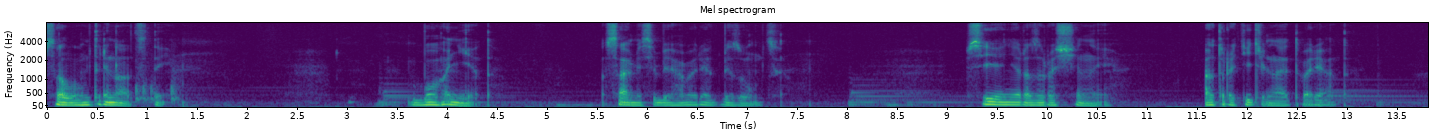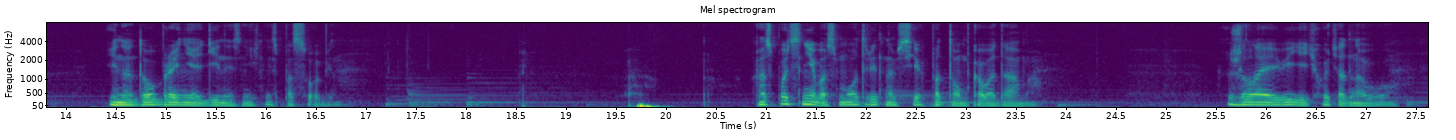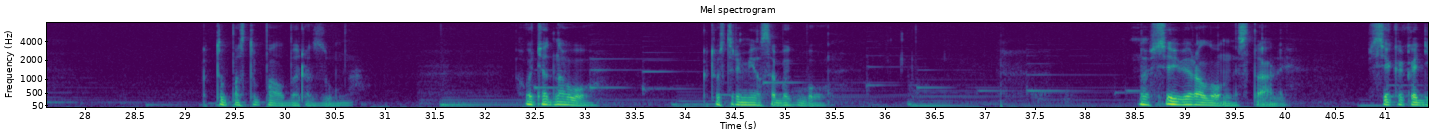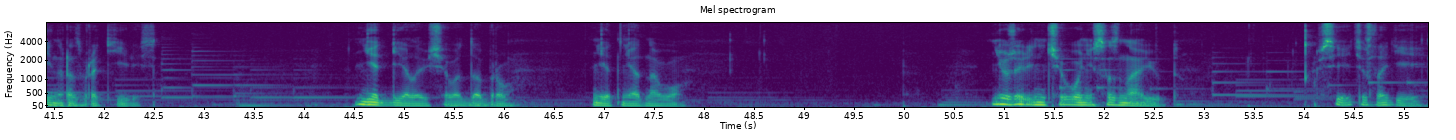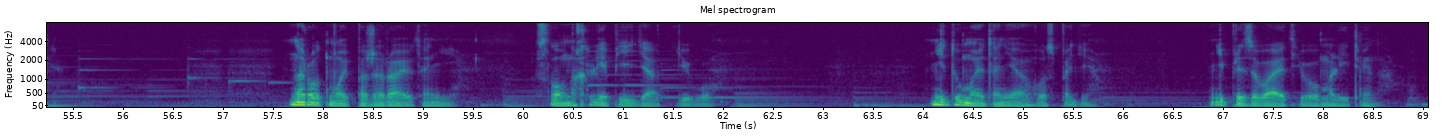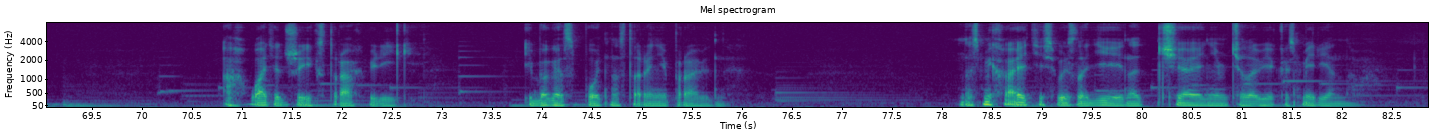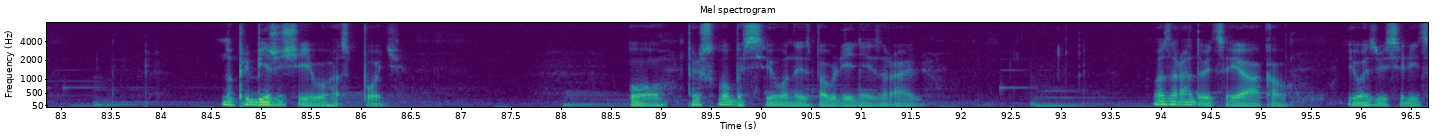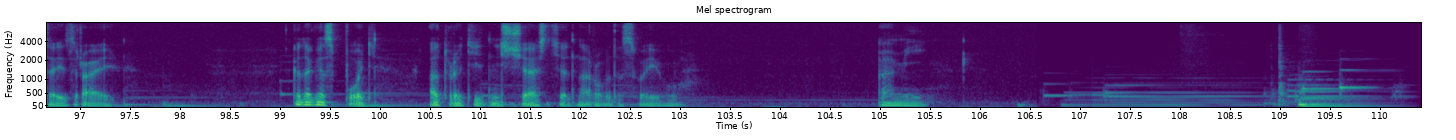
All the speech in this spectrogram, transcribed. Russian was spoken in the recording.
Псалом 13. Бога нет. Сами себе говорят безумцы. Все они развращены, отвратительное творят, и на доброе ни один из них не способен. Господь с неба смотрит на всех потомков Адама, желая видеть хоть одного – кто поступал бы разумно. Хоть одного, кто стремился бы к Богу. Но все вероломны стали, все как один развратились. Нет делающего добро, нет ни одного. Неужели ничего не сознают все эти злодеи? Народ мой пожирают они, словно хлеб едят его. Не думают они о Господе, не призывают его молитвенно. А хватит же их страх великий, ибо Господь на стороне праведных. Насмехаетесь вы, злодеи, над чаянием человека смиренного. Но прибежище его Господь, о, пришло бы с Сиона избавление Израилю. Возрадуется Иаков и возвеселится Израиль, когда Господь отвратит несчастье от народа своего. Аминь.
